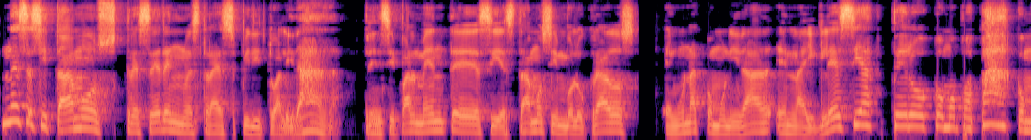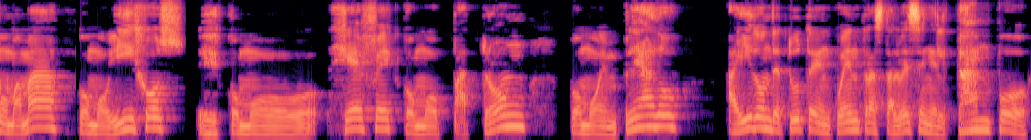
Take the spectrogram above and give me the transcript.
necesitamos crecer en nuestra espiritualidad, principalmente si estamos involucrados en una comunidad en la iglesia, pero como papá, como mamá, como hijos, eh, como jefe, como patrón, como empleado, ahí donde tú te encuentras tal vez en el campo,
